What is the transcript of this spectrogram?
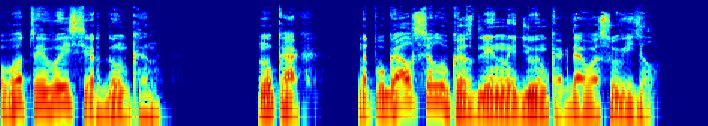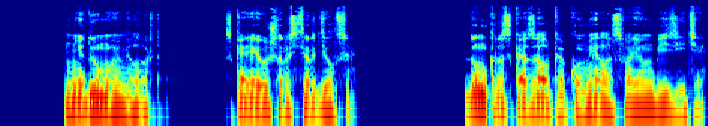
«Вот и вы, сир Дункан. Ну как, напугался Лукас длинный дюйм, когда вас увидел?» «Не думаю, милорд. Скорее уж рассердился». Дунк рассказал, как умел о своем визите.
